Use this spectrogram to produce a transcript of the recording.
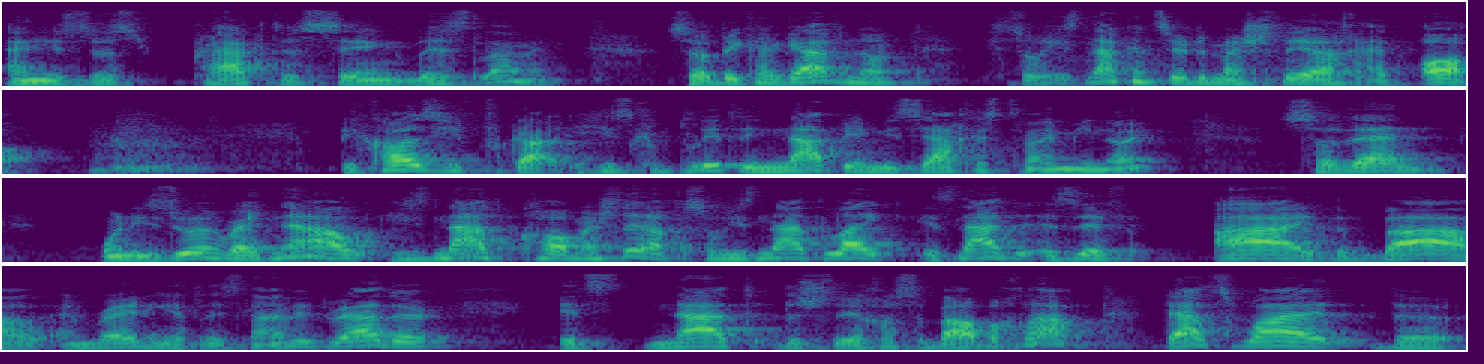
and he's just practicing the Islamic. So bikagavno, so he's not considered mashliach at all, because he forgot he's completely not being misyachis to my minoi. So then, when he's doing right now, he's not called mashliach. So he's not like it's not as if I, the Baal, am writing it Islamic. Rather, it's not the shlichus abal b'chlal. That's why the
